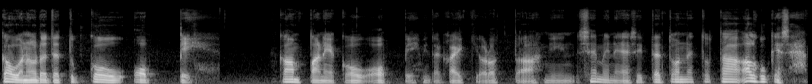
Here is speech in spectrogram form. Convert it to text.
kauan odotettu Go-oppi, kampanja Go-oppi, mitä kaikki odottaa, niin se menee sitten tonne tota, alkukesään.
